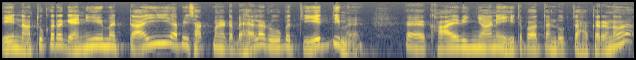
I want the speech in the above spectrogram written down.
ඒ නතු කර ගැනීමටයි අපි සක්මනට බහැලා රූප තියෙද්දිම කාය විඥානයේ හිත පවත්තන්න උත්සාහ කරනවා.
